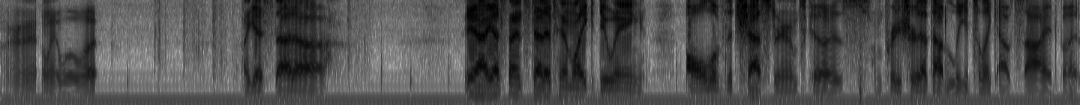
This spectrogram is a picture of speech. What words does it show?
Alright. Oh, wait, whoa, what? I guess that, uh... Yeah, I guess that instead of him, like, doing all of the chest rooms, because I'm pretty sure that that would lead to, like, outside, but...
